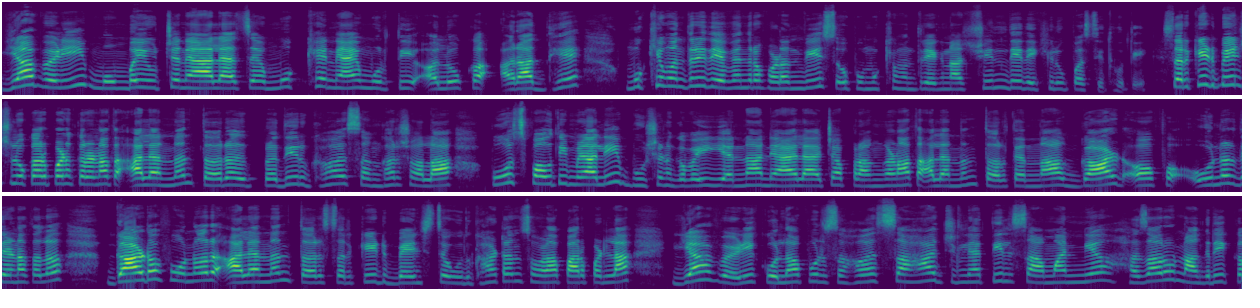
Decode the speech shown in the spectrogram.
यावेळी मुंबई उच्च न्यायालयाचे मुख्य न्यायमूर्ती अलोक आराध्ये मुख्यमंत्री देवेंद्र फडणवीस उपमुख्यमंत्री एकनाथ शिंदे देखील उपस्थित होते. सर्किट बेंच लोकार्पण करण्यात आल्यानंतर प्रदीर्घ संघर्षाला पोचपावती मिळाली. भूषण गवई यांना न्यायालयाच्या प्रांगणात आल्यानंतर त्यांना गार्ड ऑफ ओनर देण्यात आलं. गार्ड ऑफ ओनर आल्यानंतर सर्किट बेंचचे उद्घाटन सोहळा पार पडला. यावेळी कोल्हापूरसह सहा जिल्ह्यातील सामान्य हजारो नागरिक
